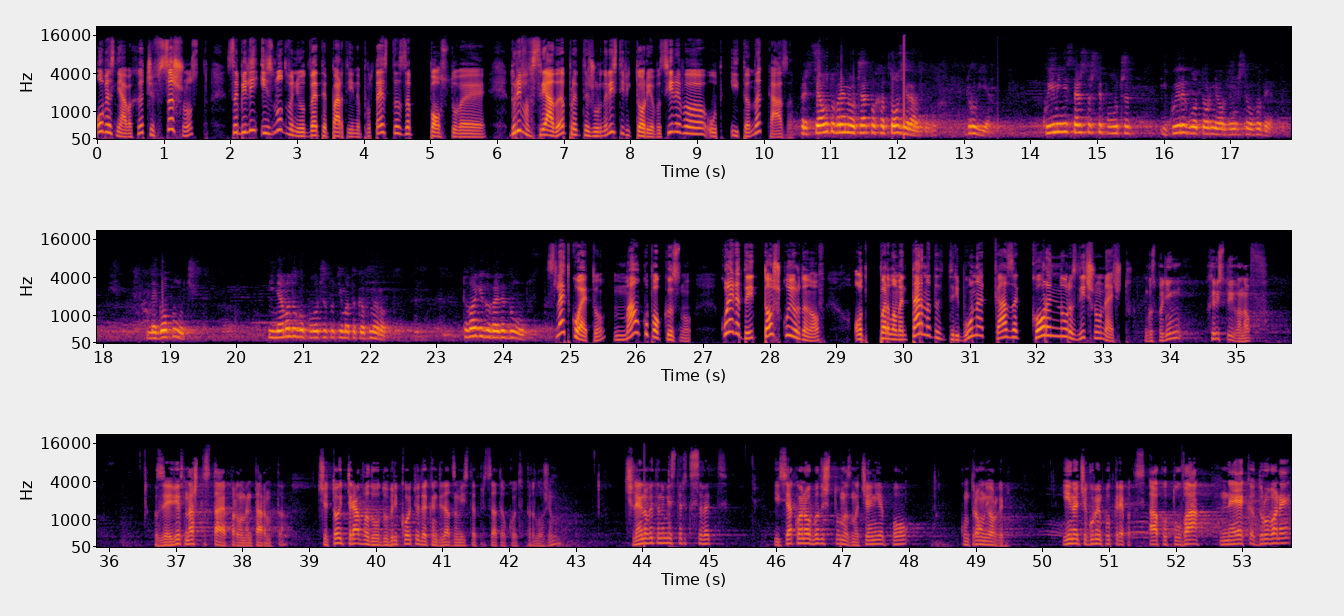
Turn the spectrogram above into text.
обясняваха, че всъщност са били изнудвани от двете партии на протеста за постове. Дори в сряда пред журналисти Виктория Василева от ИТАНА каза. През цялото време очакваха този разговор. Другия. Кои министерства ще получат и кои регулаторни органи ще овладеят. Не го получиха. И няма да го получат от има такъв народ. Това ги доведе до лудост. След което, малко по-късно, колегата и Тошко Юрданов от парламентарната трибуна каза коренно различно нещо. Господин Христо Иванов заяви в нашата стая парламентарната, че той трябва да одобри който и да е кандидат за министър-председател, който предложим, членовете на Министерския съвет и всяко едно бъдещо назначение по контролни органи. Иначе губим подкрепата си. Ако това не е кадруване,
